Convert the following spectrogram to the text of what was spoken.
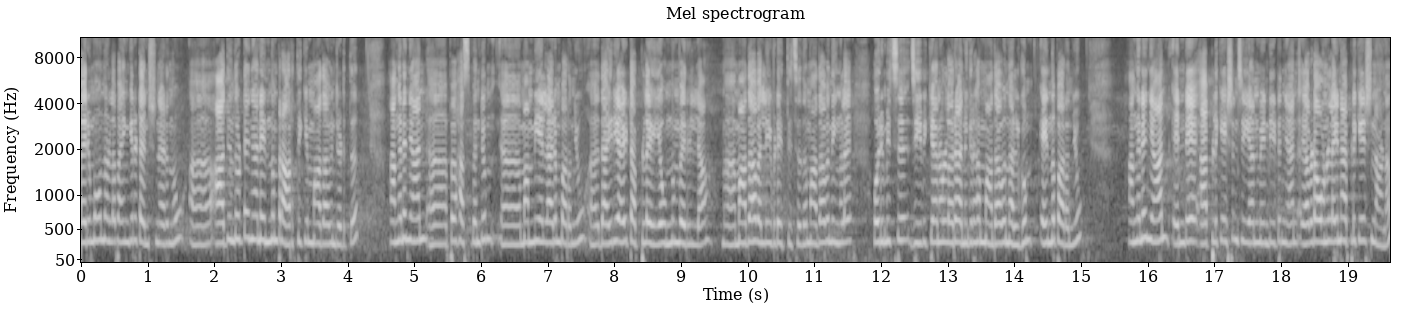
വരുമോ എന്നുള്ള ഭയങ്കര ടെൻഷനായിരുന്നു ആദ്യം തൊട്ടേ ഞാൻ എന്നും പ്രാർത്ഥിക്കും മാതാവിന്റെ അടുത്ത്. അങ്ങനെ ഞാൻ ഇപ്പോൾ ഹസ്ബൻഡും മമ്മി എല്ലാവരും പറഞ്ഞു ധൈര്യമായിട്ട് അപ്ലൈ ചെയ്യുക ഒന്നും വരില്ല. മാതാവല്ലേ ഇവിടെ എത്തിച്ചത്. മാതാവ് നിങ്ങളെ ഒരുമിച്ച് ജീവിക്കാനുള്ള ഒരു അനുഗ്രഹം മാതാവ് നൽകും. എന്ന് പറഞ്ഞു. അങ്ങനെ ഞാൻ എന്റെ ആപ്ലിക്കേഷൻ ചെയ്യാൻ വേണ്ടിയിട്ട് ഞാൻ അവിടെ ഓൺലൈൻ ആപ്ലിക്കേഷനാണ്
